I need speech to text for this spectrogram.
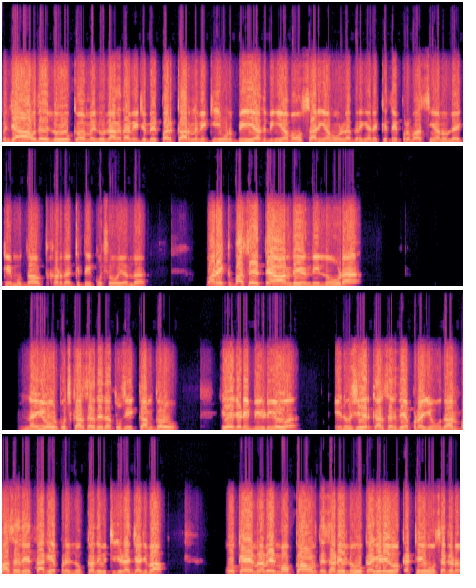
ਪੰਜਾਬ ਦੇ ਲੋਕ ਮੈਨੂੰ ਲੱਗਦਾ ਵੀ ਜਿਵੇਂ ਪਰ ਕਰਨ ਵੀ ਕੀ ਹੁਣ ਬੇਅਦਬੀਆਂ ਬਹੁਤ ਸਾਰੀਆਂ ਹੋਣ ਲੱਗ ਰਹੀਆਂ ਨੇ, ਕਿਤੇ ਪ੍ਰਵਾਸੀਆਂ ਨੂੰ ਲੈ ਕੇ ਮੁੱਦਾ ਉੱਠ ਖੜਦਾ, ਕਿਤੇ ਕੁਝ ਹੋ ਜਾਂਦਾ। ਪਰ ਇੱਕ ਪਾਸੇ ਧਿਆਨ ਦੇਣ ਦੀ ਲੋੜ ਹੈ। ਨਹੀਂ ਹੋਰ ਕੁਝ ਕਰ ਸਕਦੇ ਤਾਂ ਤੁਸੀਂ ਇੱਕ ਕੰਮ ਕਰੋ। ਇਹ ਜਿਹੜੀ ਵੀਡੀਓ ਆ ਇਹਨੂੰ ਸ਼ੇਅਰ ਕਰ ਸਕਦੇ, ਆਪਣਾ ਯੋਗਦਾਨ ਪਾ ਸਕਦੇ ਤਾਂ ਕਿ ਆਪਣੇ ਲੋਕਾਂ ਦੇ ਵਿੱਚ ਜਿਹੜਾ ਜਜ਼ਬਾ, ਉਹ ਕਾਇਮ ਰਵੇ। ਮੌਕਾ ਆਉਣ ਤੇ ਸਾਡੇ ਲੋਕ ਆ ਜਿਹੜੇ ਉਹ ਇਕੱਠੇ ਹੋ ਸਕਣ।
